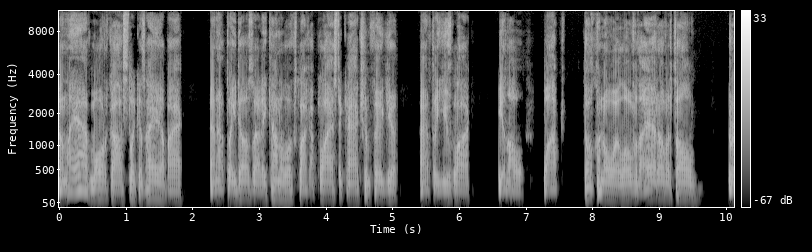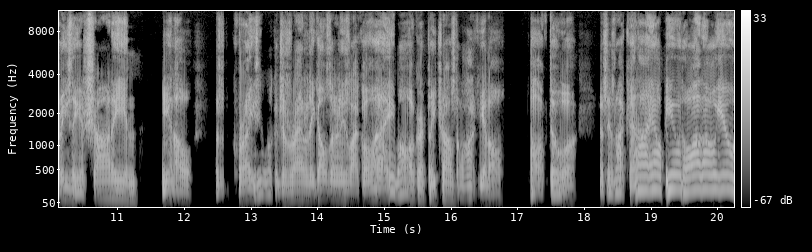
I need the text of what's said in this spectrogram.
And they have Mordecai slick his hair back. And after he does that, he kind of looks like a plastic action figure. After you've, like, you know, wiped cooking oil over the head of it, it's all greasy and shoddy and, you know, it's crazy looking just. And he goes there and he's like, oh, hey, Margaret. He tries to, like, you know, talk to her. And she's like, Can I help you? Do I know you?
